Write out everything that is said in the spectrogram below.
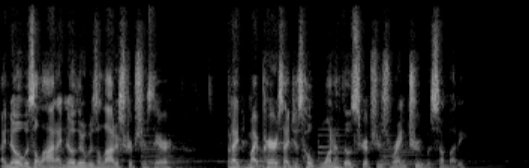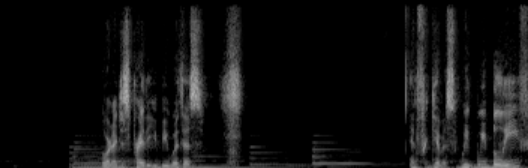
I know it was a lot. I know there was a lot of scriptures there. But I, my prayer is I just hope one of those scriptures rang true with somebody. Lord, I just pray that you be with us and forgive us. We, we believe,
